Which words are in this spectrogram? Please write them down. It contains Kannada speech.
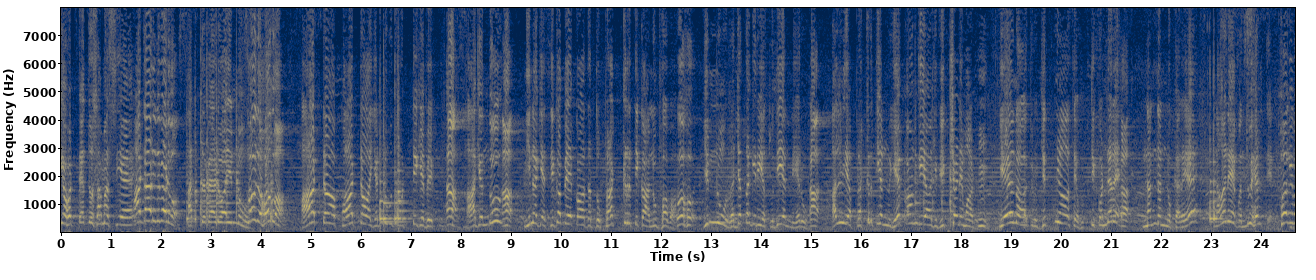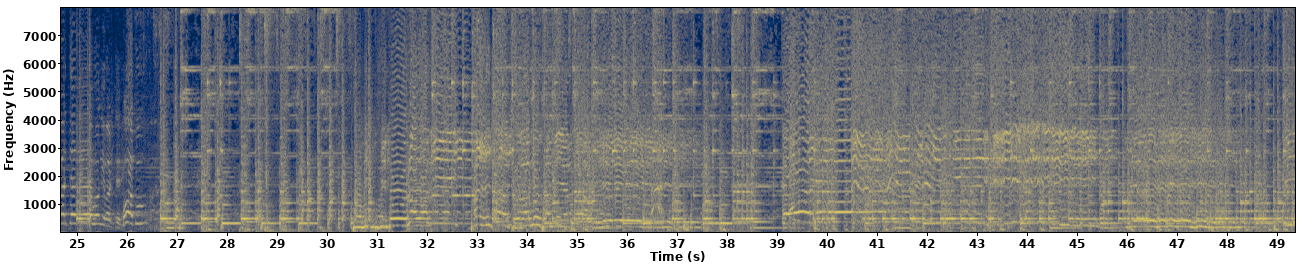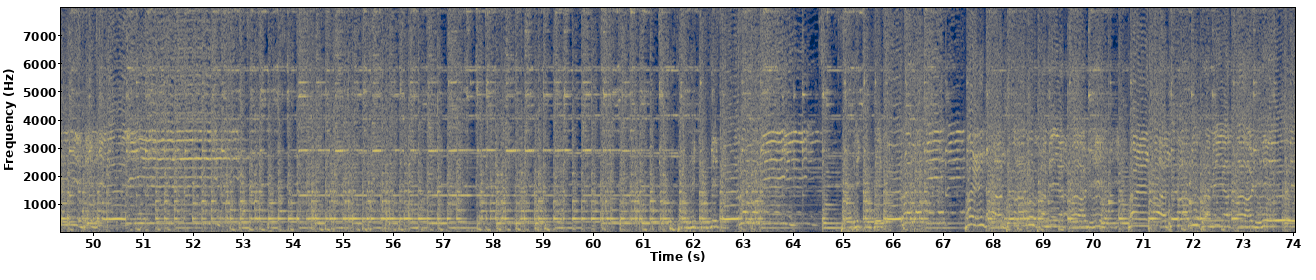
ನಿನಗೆ ಹೊಟ್ಟೆದ್ದು ಸಮಸ್ಯೆ. ಆಟ ಆಡುದು ಬೇಡವೋ? ಹತ್ತು ಬೇಡುವ ಇನ್ನು? ಹೌದು ಹೋಗುವ. ಆಟ ಪಾಠ ಎನ್ನುವುದು ಒಟ್ಟಿಗೆ ಬೇಕು. ಹಾಗೆಂದು. ನಿನಗೆ ಸಿಗಬೇಕಾದದ್ದು ಪ್ರಾಕೃತಿಕ ಅನುಭವ. ಓಹೋ. ಇನ್ನು ರಜತಗಿರಿಯ ತುದಿಯನ್ನೇರು. ಅಲ್ಲಿಯ ಪ್ರಕೃತಿಯನ್ನು ಏಕಾಂಗಿಯಾಗಿ ವೀಕ್ಷಣೆ ಮಾಡು. ಏನಾದ್ರೂ ಜಿಜ್ಞಾಸೆ ಹುಟ್ಟಿಕೊಂಡರೆ. ನನ್ನನ್ನು ಕರೆ ನಾನೇ ಬಂದು ಹೇಳ್ತೇನೆ. ಹೋಗಿ ಬರ್ತೇನೆ ಹೋಗಿ ಬರ್ತೇನೆ. ಹೋಗು. àti orúkọ mi àtàrí.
